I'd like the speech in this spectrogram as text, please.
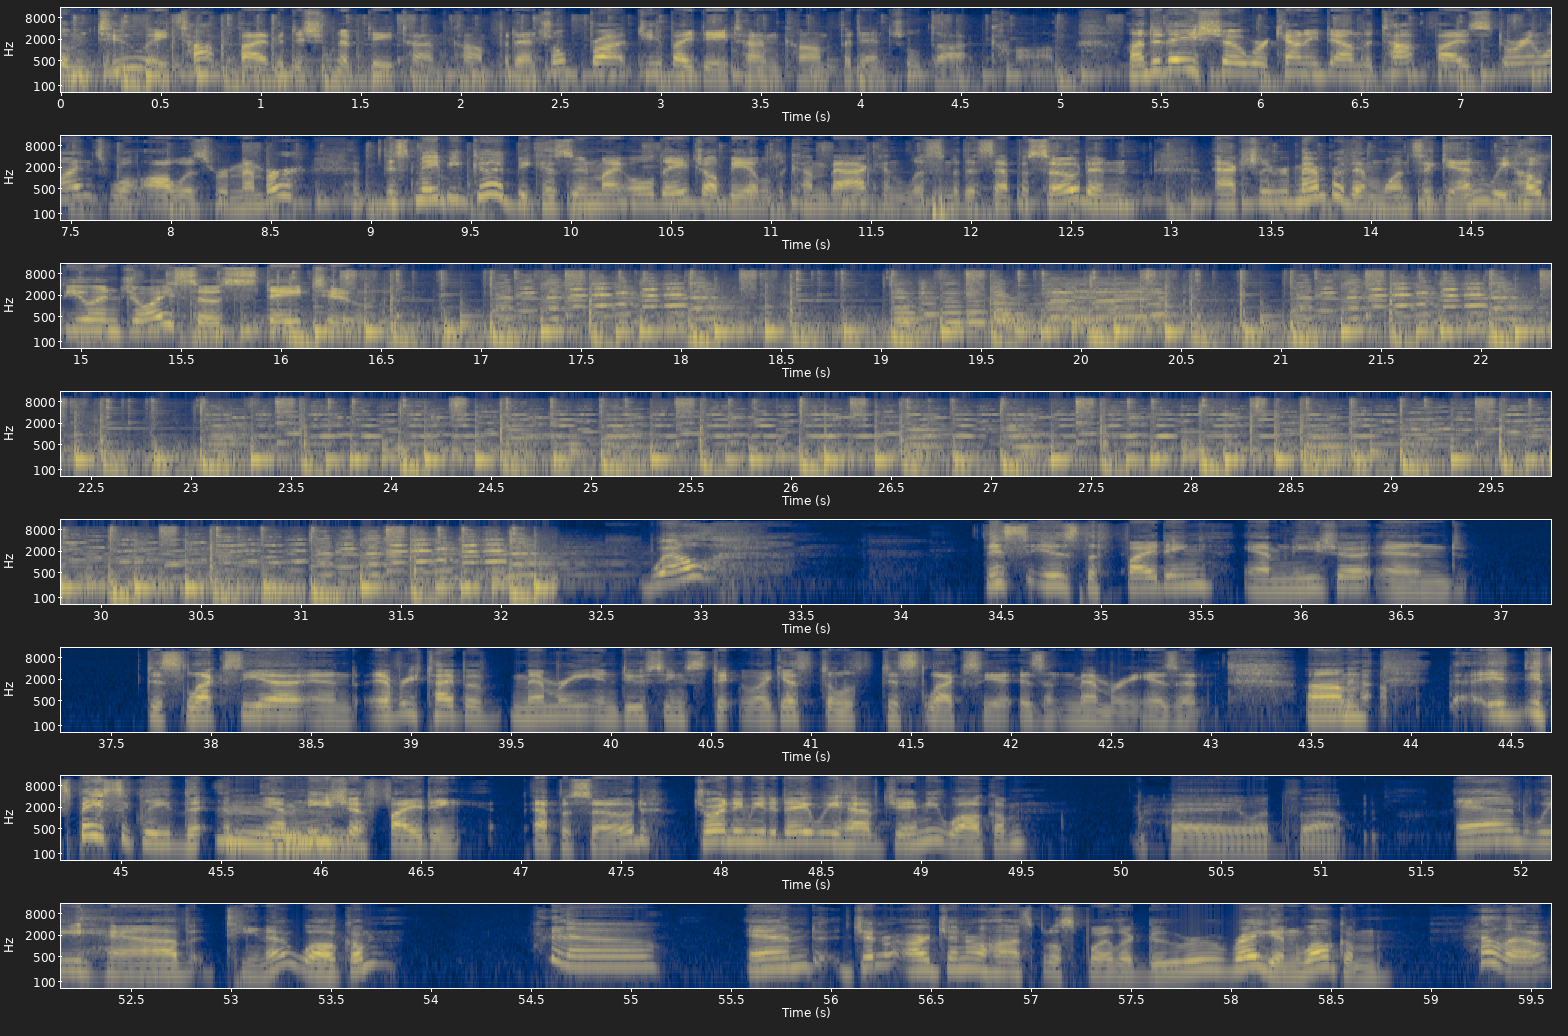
welcome to a top 5 edition of Daytime Confidential, brought to you by DaytimeConfidential.com. On today's show, we're counting down the top 5 storylines we'll always remember. This may be good because in my old age, I'll be able to come back and listen to this episode and actually remember them once again. We hope you enjoy, so stay tuned. This is the fighting amnesia and dyslexia and every type of memory inducing st- well, I guess dyslexia isn't memory, is it? Um, no. it it's basically the hmm. amnesia fighting episode. Joining me today we have Jamie, welcome. Hey, what's up? And we have Tina, welcome. Hello. And gen- our General Hospital spoiler guru, Reagan, welcome. Hello.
